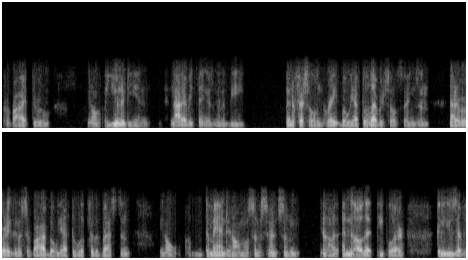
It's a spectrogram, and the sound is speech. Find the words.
provide through, you know, a unity. And not everything is going to be beneficial and great, but we have to leverage those things. And not everybody's going to survive, but we have to look for the best and, you know, um, demand it almost in a sense. And you know, I know that people are going to use every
